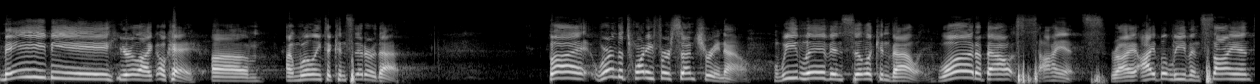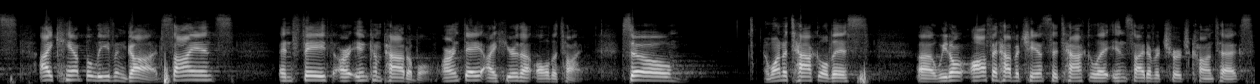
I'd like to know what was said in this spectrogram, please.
maybe you're like, okay, um, I'm willing to consider that. But we're in the 21st century now. We live in Silicon Valley. What about science, right? I believe in science. I can't believe in God. Science and faith are incompatible, aren't they? I hear that all the time. So I want to tackle this. Uh, we don't often have a chance to tackle it inside of a church context.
